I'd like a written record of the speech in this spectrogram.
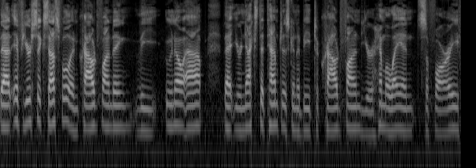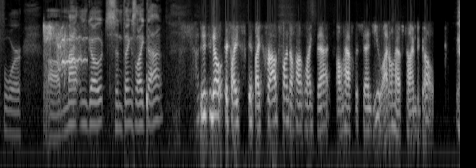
that if you're successful in crowdfunding the Uno app, that your next attempt is going to be to crowdfund your Himalayan safari for uh, mountain goats and things like that? You know, if I if I crowdfund a hunt like that, I'll have to send you. I don't have time to go.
